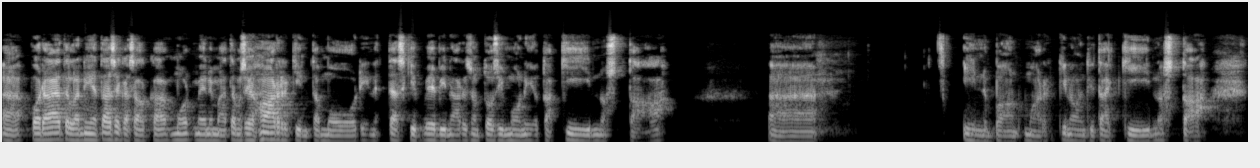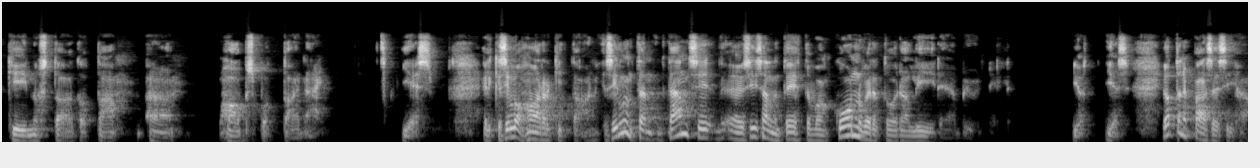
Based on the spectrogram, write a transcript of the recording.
ää, voidaan ajatella niin, että asiakas alkaa menemään tämmöiseen harkintamoodiin, että tässäkin webinaarissa on tosi moni, jota kiinnostaa ää, inbound-markkinointi tai kiinnostaa, kiinnostaa tota, ää, HubSpot tai näin. Yes. Eli silloin harkitaan. Ja silloin tämän, tämän sisällön tehtävä on konvertoida liidejä myynnille. Yes. Jotta ne pääsee siihen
